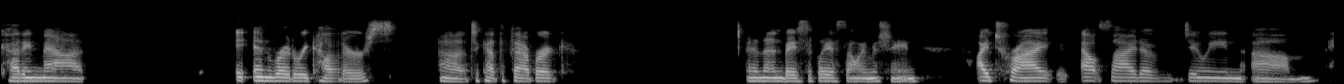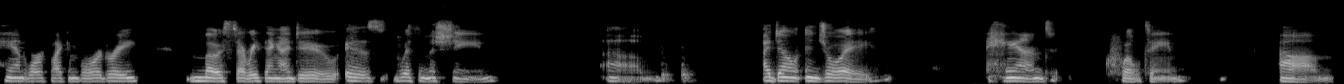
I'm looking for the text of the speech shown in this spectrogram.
cutting mat, and rotary cutters uh, to cut the fabric, and then basically a sewing machine. I try outside of doing um, handwork like embroidery. Most everything I do is with a machine. Um, I don't enjoy hand quilting um,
